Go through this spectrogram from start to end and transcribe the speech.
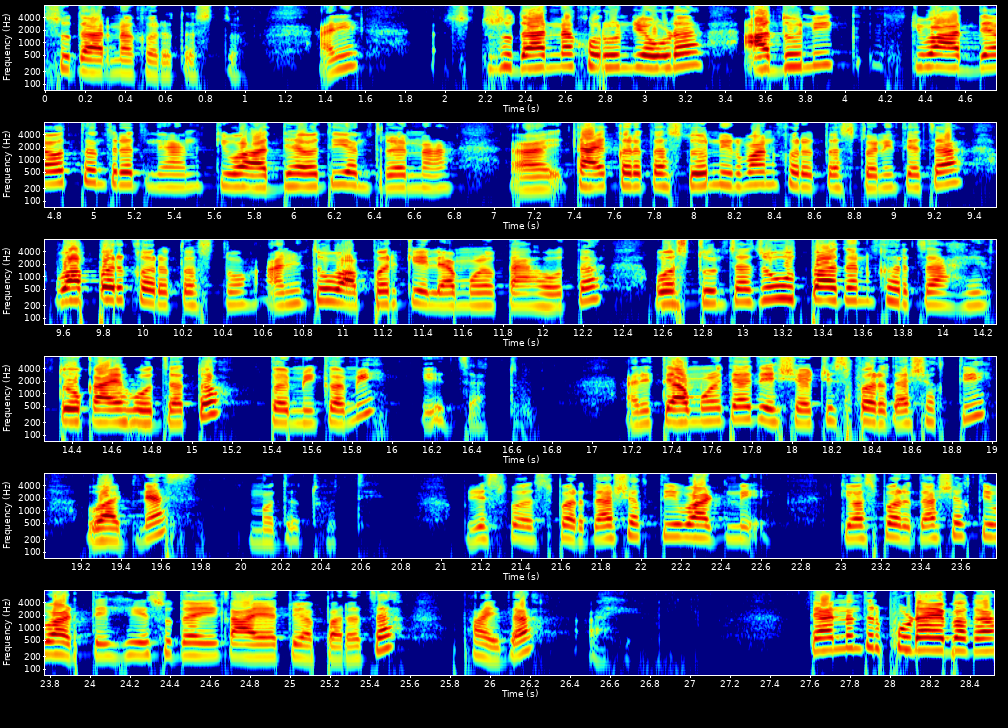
सुधारणा करत असतो. आणि सुधारणा करून जेवढं आधुनिक किंवा अद्ययावत तंत्रज्ञान किंवा अद्ययावत यंत्रणा काय करत असतो निर्माण करत असतो आणि त्याचा वापर करत असतो आणि तो वापर केल्यामुळं काय होतं? वस्तूंचा जो उत्पादन खर्च आहे तो काय होत जातो? कमी कमी येत जातो. आणि त्यामुळे त्या देशाची स्पर्धाशक्ती वाढण्यास मदत होते. म्हणजे स्प स्पर्धाशक्ती वाढणे किंवा स्पर्धाशक्ती वाढते हे सुद्धा एक आयात व्यापाराचा फायदा आहे. त्यानंतर पुढे आहे बघा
